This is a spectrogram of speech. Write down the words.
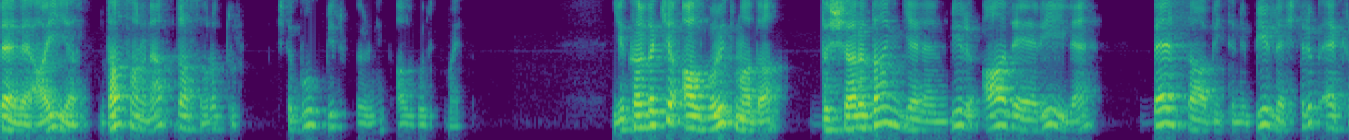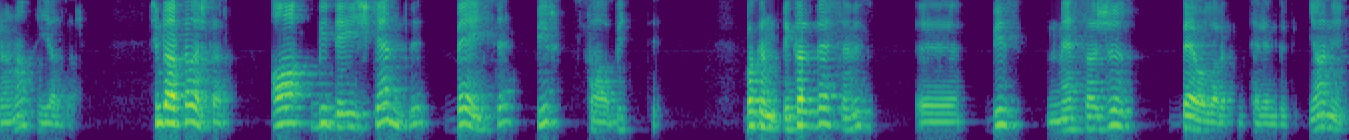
B ve A'yı yaz. Daha sonra ne yap? Daha sonra dur. İşte bu bir örnek algoritmaydı. Yukarıdaki algoritmada dışarıdan gelen bir A değeri ile B sabitini birleştirip ekrana yazar. Şimdi arkadaşlar A bir değişkendi, B ise bir sabitti. Bakın dikkat ederseniz e, biz mesajı B olarak nitelendirdik. Yani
